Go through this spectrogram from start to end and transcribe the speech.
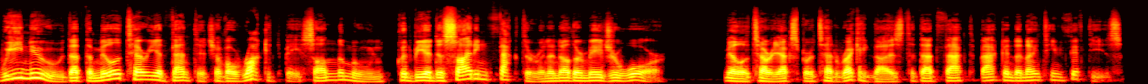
We knew that the military advantage of a rocket base on the moon could be a deciding factor in another major war. Military experts had recognized that fact back in the 1950s.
